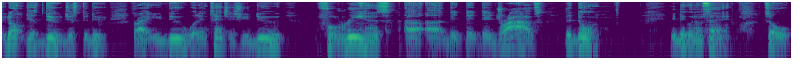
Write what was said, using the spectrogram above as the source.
You don't just do just to do right? You do what intentions you do for reasons uh, uh, that, that, that drives the doing. You dig what i'm saying? So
